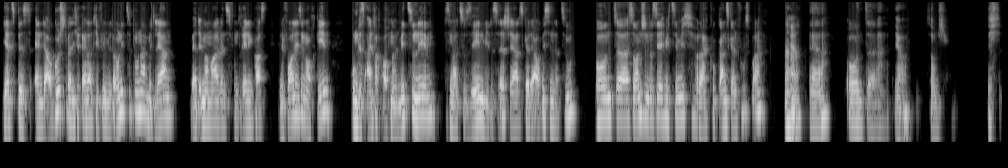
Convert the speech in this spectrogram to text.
jetzt bis Ende August werde ich relativ viel mit der Uni zu tun haben, mit Lernen werde immer mal, wenn es vom Training passt, in eine Vorlesung auch gehen, um das einfach auch mal mitzunehmen, das mal zu sehen, wie das ist. Ja, das gehört ja auch ein bisschen dazu. Und äh, sonst interessiere ich mich ziemlich oder gucke ganz gern Fußball. Aha. Ja. Und äh, ja, sonst ich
